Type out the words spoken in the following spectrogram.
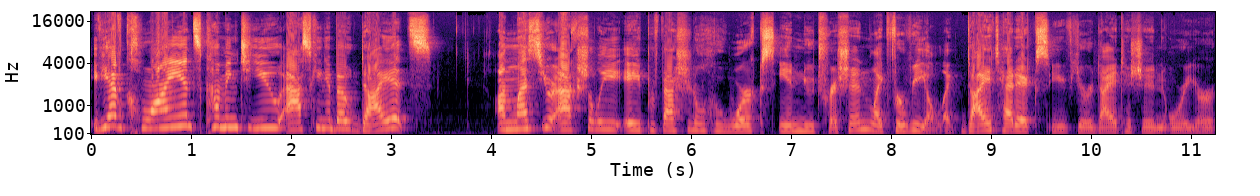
If you have clients coming to you asking about diets, unless you're actually a professional who works in nutrition, like for real, like dietetics, if you're a dietitian or you're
